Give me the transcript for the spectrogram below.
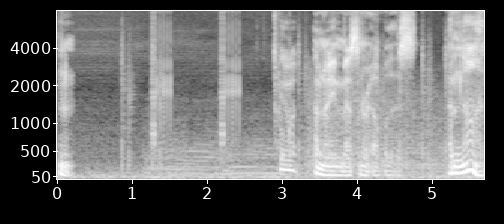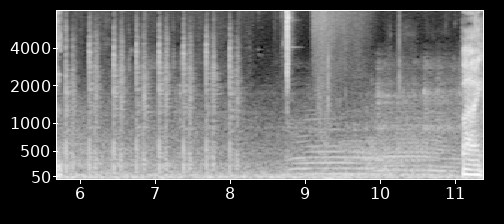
Hmm. You know what? I'm not even messing around with this. I'm not. Bye.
